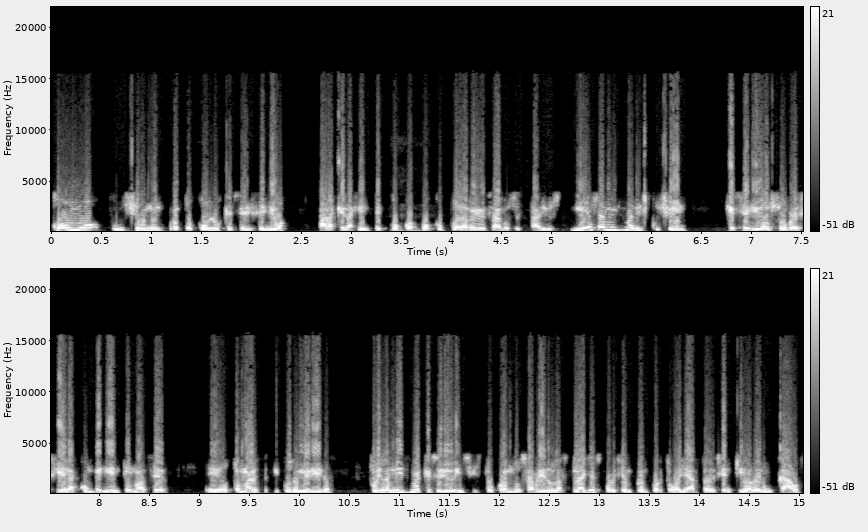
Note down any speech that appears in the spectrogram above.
cómo funciona el protocolo que se diseñó para que la gente poco a poco pueda regresar a los estadios. Y esa misma discusión que se dio sobre si era conveniente o no hacer eh, o tomar este tipo de medidas, fue la misma que se dio, insisto, cuando se abrieron las playas, por ejemplo, en Puerto Vallarta decían que iba a haber un caos,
